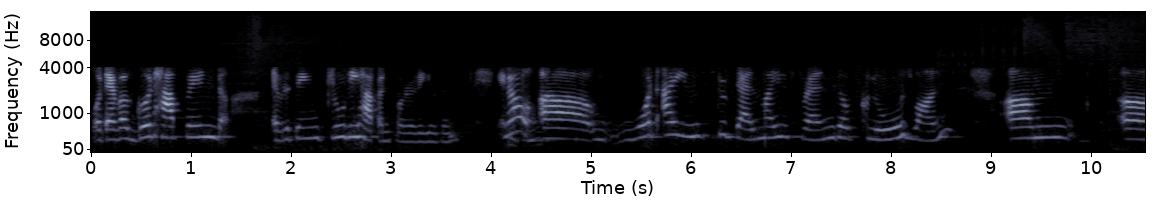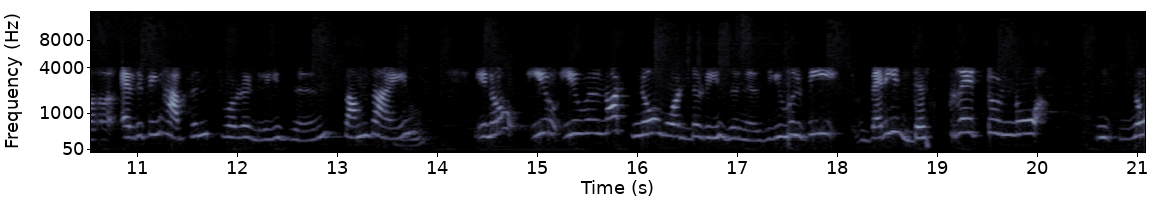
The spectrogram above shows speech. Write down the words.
whatever good happened, everything truly happened for a reason. You know, uh, what I used to tell my friends or close ones, um, uh, everything happens for a reason. Sometimes Mhm. you know you you will not know what the reason is you will be very desperate to know know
